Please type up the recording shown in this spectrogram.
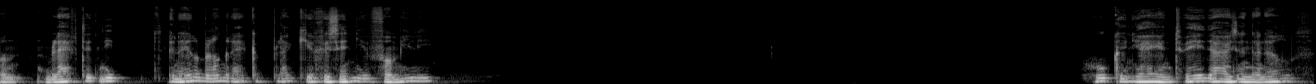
Want blijft het niet een heel belangrijke plek, je gezin, je familie? Hoe kun jij in 2011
